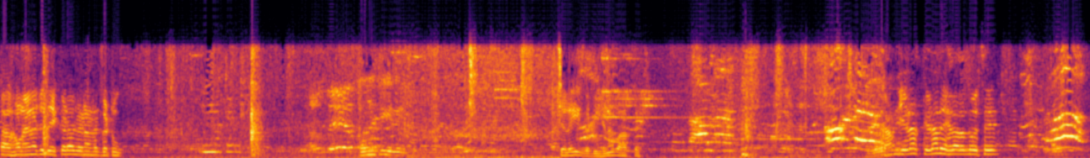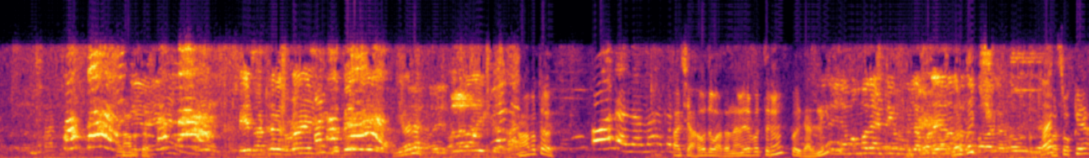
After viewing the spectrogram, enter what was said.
ਤਾਂ ਹੁਣ ਇਹਨਾਂ ਚ ਦੇਖ ਕਿਹੜਾ ਲੈਣਾ ਤੇ ਗੱਟੂ। ਹੁਣ ਕੀ ਚਲੇ ਹੀ ਲੱਗੀ ਹੈ ਨਾ ਬਾਹਰ ਤੇ? ਕੰਮ ਜਿਹੜਾ ਕਿਹੜਾ ਦੇਖਦਾ ਤੂੰ ਇੱਥੇ? ਹਾਂ ਬਤ ਇਹ 60 ਰੁਪਏ ਥੋੜਾ ਨੇ 90 ਰੁਪਏ ਦੇ ਆ। ਹਾਂ ਬਤ ਅੱਛਾ ਹੋ ਦਵਾ ਦਣਾ ਮੇਰੇ ਪੁੱਤ ਨੂੰ ਕੋਈ ਗੱਲ ਨਹੀਂ। ਮੰਮਾ ਦਾ ਐਂਟਰੀ ਰੂਮ ਦਾ ਬੜਾ ਜਾਣਾ ਬਸ ਓਕੇ ਆ।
